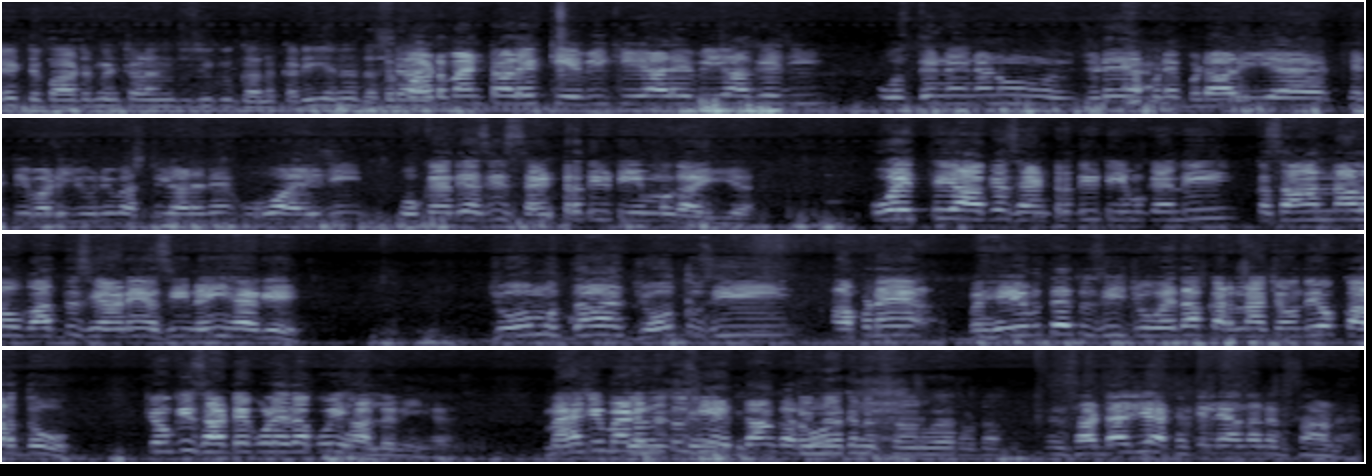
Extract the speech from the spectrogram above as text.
ਇਹ ਡਿਪਾਰਟਮੈਂਟ ਵਾਲਿਆਂ ਨੂੰ ਤੁਸੀਂ ਕੋਈ ਗੱਲ ਕਰੀ ਇਹਨੇ ਦੱਸਿਆ ਡਿਪਾਰਟਮੈਂਟ ਵਾਲੇ ਕੇਵੀਕੇ ਵਾਲੇ ਵੀ ਆ ਗਏ ਜੀ। ਉਸ ਦਿਨ ਇਹਨਾਂ ਨੂੰ ਜਿਹੜੇ ਆਪਣੇ ਬਡਾਲੀ ਹੈ ਖੇਤੀਬਾੜੀ ਯੂਨੀਵਰਸਿਟੀ ਵਾਲੇ ਨੇ ਉਹ ਆਏ ਜੀ। ਉਹ ਕਹਿੰਦੇ ਅਸੀਂ ਸੈਂਟਰ ਦੀ ਟੀਮ ਮੰਗਾਈ ਹੈ। ਉਹ ਇੱਥੇ ਆ ਕੇ ਸੈਂਟਰ ਦੀ ਟੀਮ ਕਹਿੰਦੀ ਕਿਸਾਨ ਨਾਲੋਂ ਵੱਧ ਸਿਆਣੇ ਅਸੀਂ ਨਹੀਂ ਹੈਗੇ। ਜੋ ਮੁੱਦਾ ਜੋ ਤੁਸੀਂ ਆਪਣੇ ਬਿਹੇਵ ਤੇ ਤੁਸੀਂ ਜੋ ਇਹਦਾ ਕਰਨਾ ਚਾਹੁੰਦੇ ਹੋ ਕਰ ਦਿਓ। ਕਿਉਂਕਿ ਸਾਡੇ ਕੋਲ ਇਹਦਾ ਕੋਈ ਹੱਲ ਨਹੀਂ ਹੈ। ਮੈਂ ਜੀ ਮੈਡਮ ਤੁਸੀਂ ਇਦਾਂ ਕਰੋ। ਕਿੰਨਾ ਕੁ ਨੁਕਸਾਨ ਹੋਇਆ ਤੁਹਾਡਾ? ਸਾਡਾ ਜੀ 8 ਕਿੱਲਿਆਂ ਦਾ ਨੁਕਸਾਨ ਹੈ।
